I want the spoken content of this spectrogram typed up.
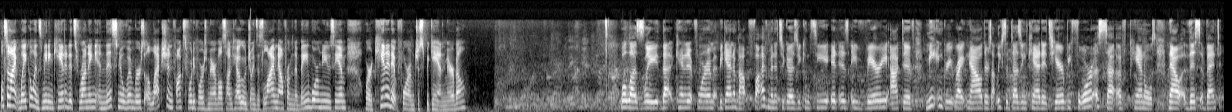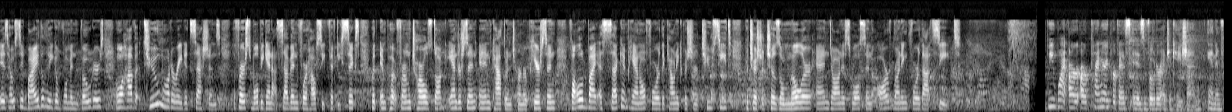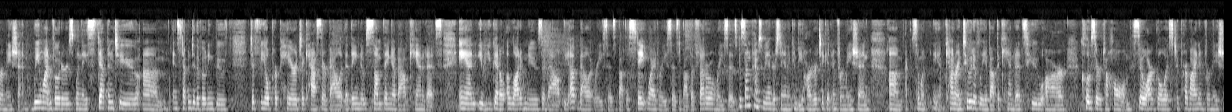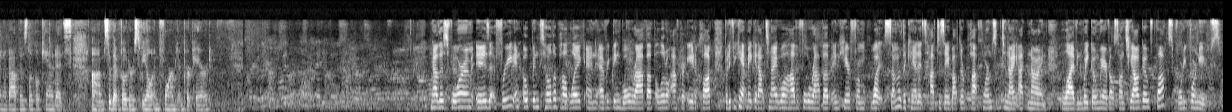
Well, tonight, Wacoans meeting candidates running in this November's election. Fox 44's Maribel Santiago joins us live now from the Bainboard Museum, where a candidate forum just began. Maribel? Well, Leslie, that candidate forum began about five minutes ago. As you can see, it is a very active meet and greet right now. There's at least a dozen candidates here before a set of panels. Now, this event is hosted by the League of Women Voters, and we'll have two moderated sessions. The first will begin at 7 for House Seat 56 with input from Charles Doc Anderson and Katherine Turner Pearson, followed by a second panel for the County Commissioner 2 seats. Patricia Chisolm Miller and Donis Wilson are running for that seat. We want our, our primary purpose is voter education and information. We want voters when they step into um, and step into the voting booth to feel prepared to cast their ballot, that they know something about candidates. And you, you get a, a lot of news about the up ballot races, about the statewide races, about the federal races. But sometimes we understand it can be harder to get information, um, somewhat you know, counterintuitively, about the candidates who are closer to home. So our goal is to provide information about those local candidates um, so that voters feel informed and prepared. Now, this forum is free and open till the public, and everything will wrap up a little after 8 o'clock. But if you can't make it out tonight, we'll have a full wrap up and hear from what some of the candidates have to say about their platforms tonight at 9. Live in Waco, Maribel Santiago, Fox 44 News.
